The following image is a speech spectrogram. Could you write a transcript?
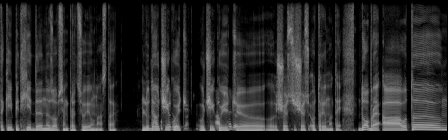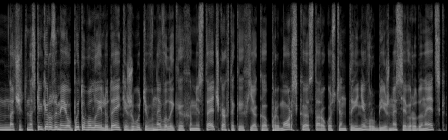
такий підхід не зовсім працює у нас, так? Люди Абсолютно. очікують очікують Абсолютно. Е, щось щось отримати. Добре, а от, е, значить, наскільки розумію, опитували людей, які живуть в невеликих містечках, таких як Приморськ, Старокостянтинів, Рубіжне, Сєвєродонецьк,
